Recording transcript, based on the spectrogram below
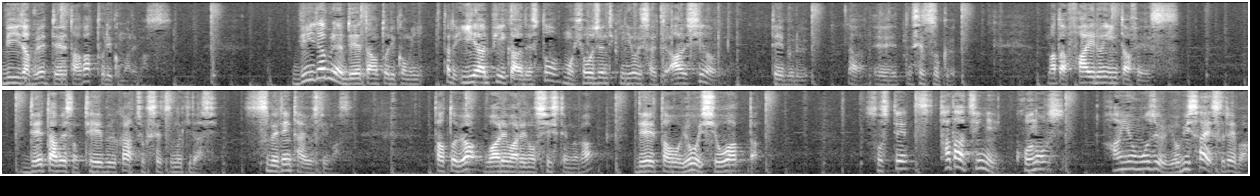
BW でデータが取り込まれます。BW でデータの取り込みただ ERP からですともう標準的に用意されている RC のテーブルえー、接続。またファイルインターフェース。データベースのテーブルから直接抜き出し全てに対応しています。例えば我々のシステムがデータを用意し終わった。そして直ちにこの汎用モジュールを呼びさえすれば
